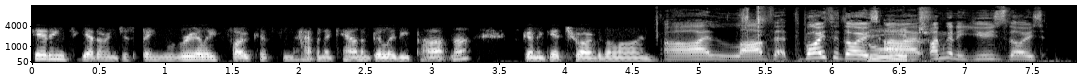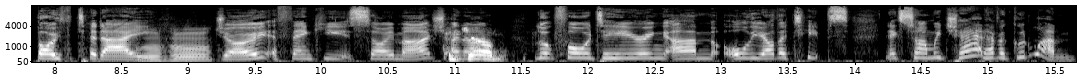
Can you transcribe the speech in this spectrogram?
getting together and just being really focused and have an accountability partner is going to get you over the line. I love that. Both of those, are, I'm going to use those both today. Joe, thank you so much. Good and um, job. look forward to hearing um, all the other tips next time we chat. Have a good one.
